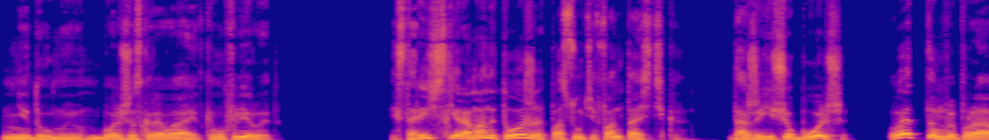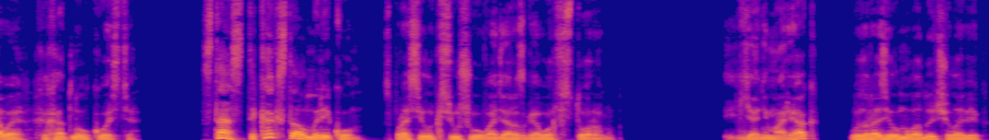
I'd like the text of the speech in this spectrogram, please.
Не думаю, больше скрывает, камуфлирует. Исторические романы тоже, по сути, фантастика. Даже еще больше. В этом вы правы, хохотнул Костя. Стас, ты как стал моряком? спросила Ксюша, уводя разговор в сторону. Я не моряк, возразил молодой человек.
